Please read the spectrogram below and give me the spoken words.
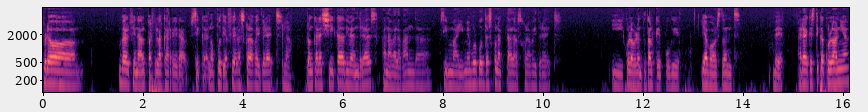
però bé, al final per fer la carrera sí que no podia fer l'escola Vall d'Oreig, Clar. però encara així cada divendres anava a la banda, o sigui, mai m'he volgut desconnectar de l'escola Vall d'Oreig i col·laborar en tot el que pugui. Llavors, doncs, bé, ara que estic a Colònia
